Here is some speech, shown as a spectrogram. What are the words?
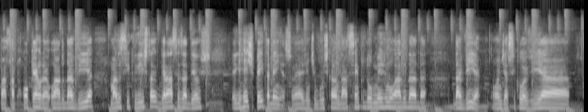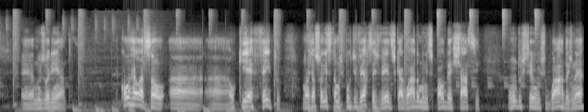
passar por qualquer lado da via, mas o ciclista, graças a Deus, ele respeita bem isso. Né? A gente busca andar sempre do mesmo lado da, da, da via, onde a ciclovia é, nos orienta. Com relação a, a, ao que é feito, nós já solicitamos por diversas vezes que a Guarda Municipal deixasse um dos seus guardas, né,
